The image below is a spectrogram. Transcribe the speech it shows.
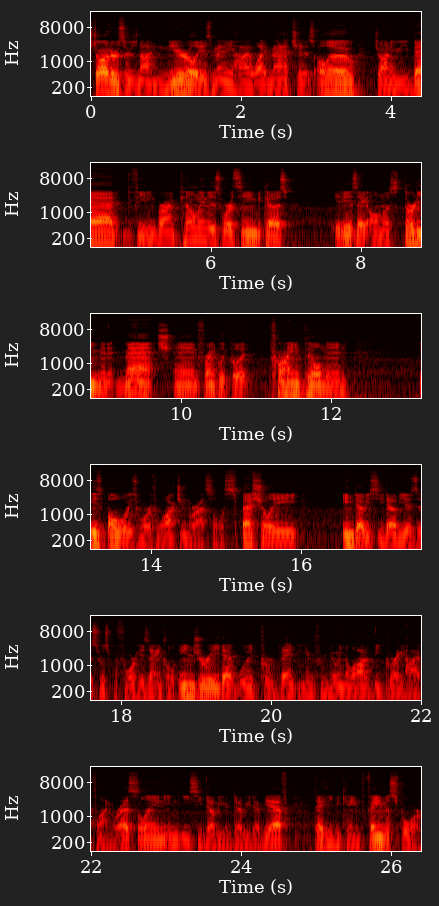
starters, there's not nearly as many highlight matches, although Johnny B. Badd defeating Brian Pillman is worth seeing because it is a almost 30 minute match, and frankly put, Brian Pillman is always worth watching wrestle, especially in WCW, as this was before his ankle injury that would prevent him from doing a lot of the great high flying wrestling in ECW and WWF that he became famous for.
